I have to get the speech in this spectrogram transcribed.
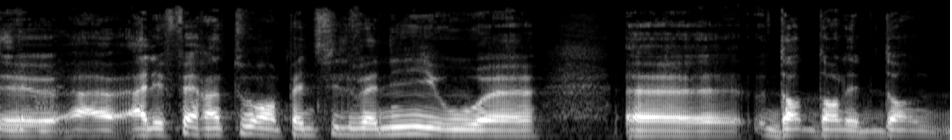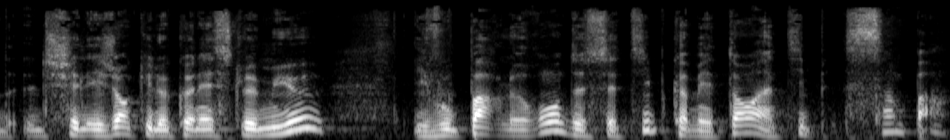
euh, aller faire un tour en Pennsylvanie ou euh, dans les, dans, chez les gens qui le connaissent le mieux ils vous parleront de ce type comme étant un type sympa.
